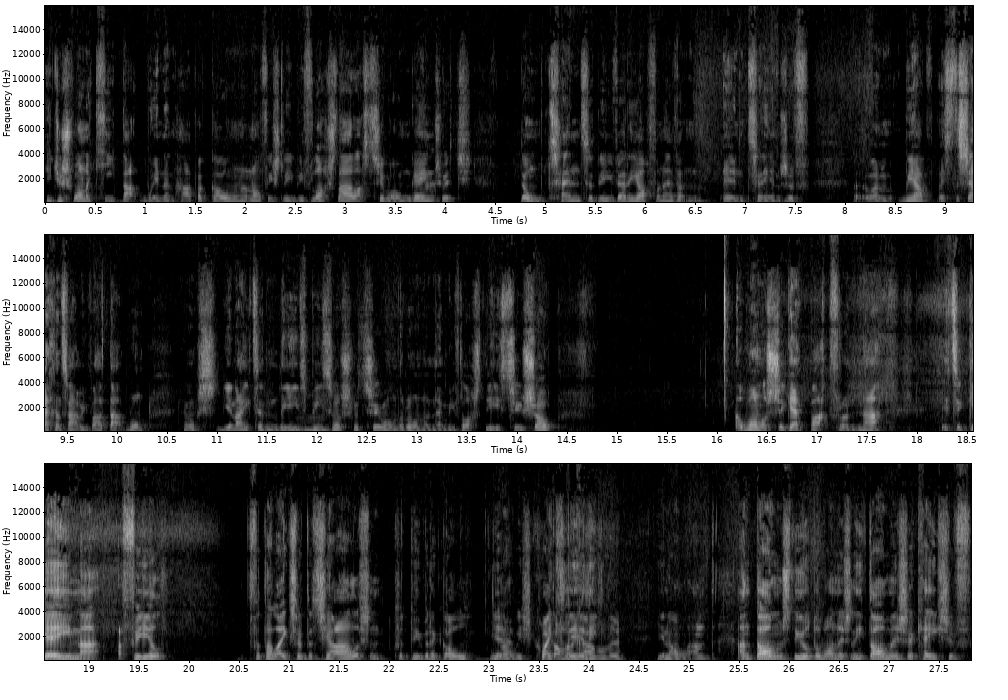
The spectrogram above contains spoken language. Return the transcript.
you just want to keep that win and have it going. And obviously we've lost our last two home games, which don't tend to do very often Everton in terms of uh, we have it's the second time we've had that run. You know, United and Leeds mm. beat us with two on the run, and then we've lost these two. So I want us to get back from that. It's a game that I feel for the likes of the Charleston could do with a goal. You yeah. know, he's quite Dom clearly. You know, and and Dom's the other one, isn't he? Dom is a case of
